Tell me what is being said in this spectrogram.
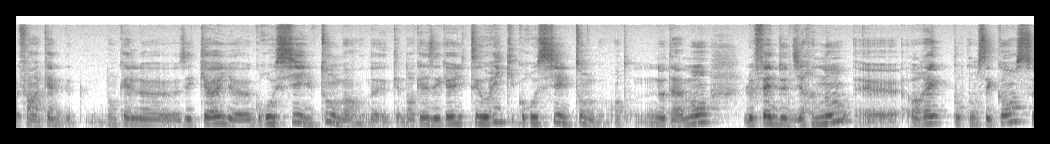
enfin, dans quels euh, écueils euh, grossiers ils tombent, hein, dans quels écueils théoriques grossiers ils tombent. Notamment, le fait de dire non euh, aurait pour conséquence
